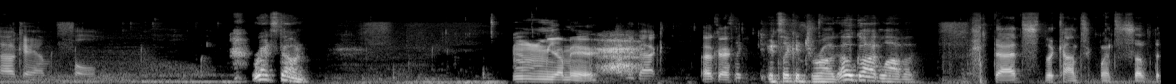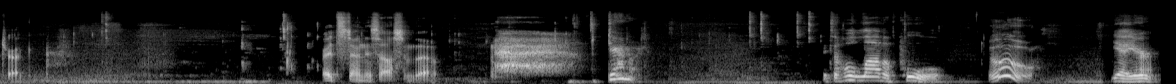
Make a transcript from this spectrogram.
Okay, I'm full. Redstone. Mm, yummy. I'll be back. Okay, It's like it's like a drug. Oh god, lava. that's the consequences of the drug. Redstone is awesome though. Damn it. It's a whole lava pool. Ooh, Yeah, you're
